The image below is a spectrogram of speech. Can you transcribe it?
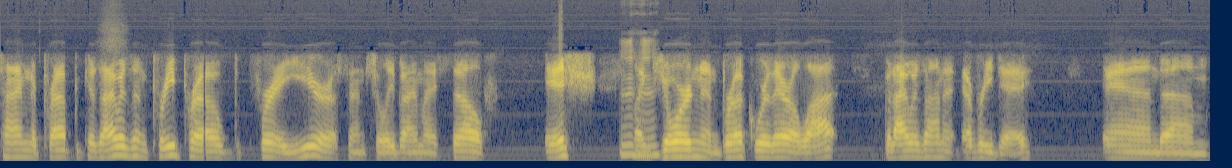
time to prep, because I was in pre-pro for a year essentially by myself, ish. Like Mhm. Jordan and Brooke were there a lot, but I was on it every day, and um,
